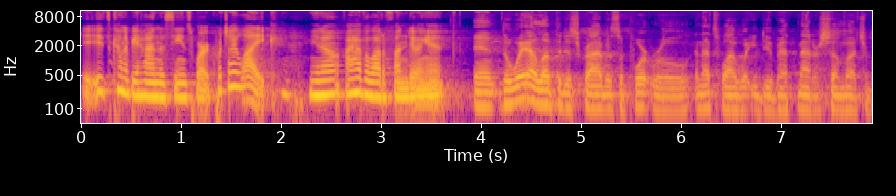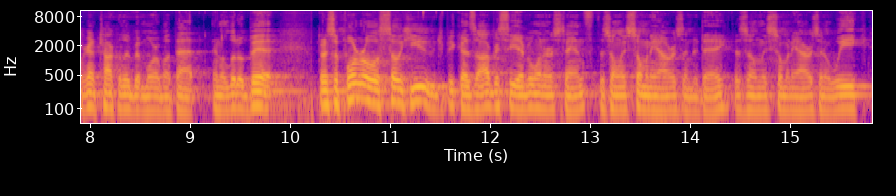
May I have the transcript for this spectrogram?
it's kind of behind the scenes work, which I like. You know, I have a lot of fun doing it. And the way I love to describe a support role, and that's why what you do, matters so much. We're going to talk a little bit more about that in a little bit. But a support role is so huge because obviously everyone understands there's only so many hours in a day, there's only so many hours in a week,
